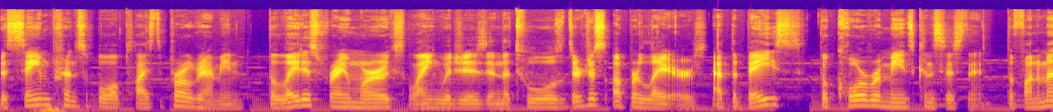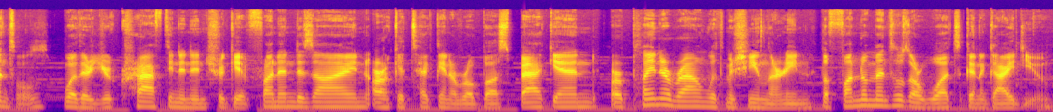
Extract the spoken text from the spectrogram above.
The same principle applies to programming. The latest frameworks, languages, and the tools, they're just upper layers. At the base, the core remains consistent, the fundamentals. Whether you're crafting an intricate front-end design, architecting a robust back-end, or playing around with machine learning, the fundamentals are what's going to guide you.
